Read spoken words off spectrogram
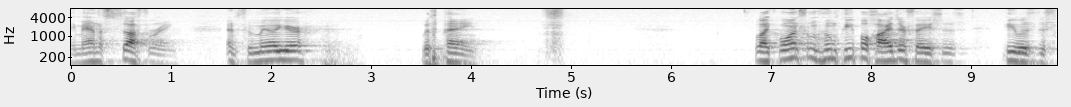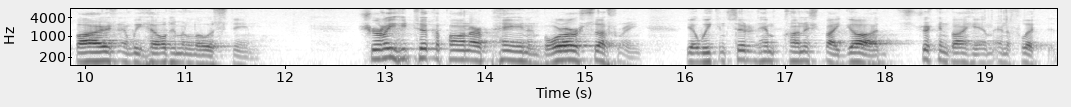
a man of suffering and familiar with pain. Like one from whom people hide their faces, he was despised, and we held him in low esteem. Surely he took upon our pain and bore our suffering, yet we considered him punished by God, stricken by him, and afflicted.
